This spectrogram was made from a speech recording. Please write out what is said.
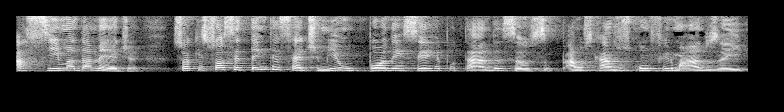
acima da média. Só que só 77 mil podem ser reputadas aos casos confirmados aí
